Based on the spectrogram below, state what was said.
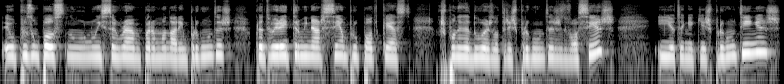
Eu pus um post no, no Instagram para mandarem perguntas, portanto, eu irei terminar sempre o podcast respondendo a duas ou três perguntas de vocês. E eu tenho aqui as perguntinhas.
